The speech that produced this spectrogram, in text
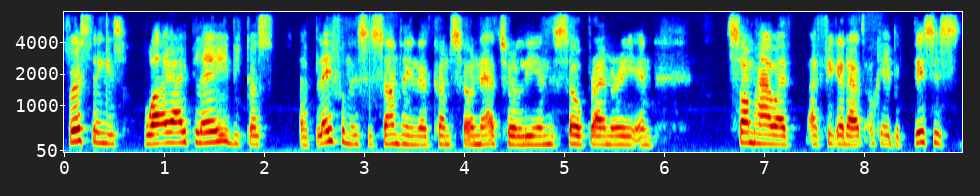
First thing is why I play because uh, playfulness is something that comes so naturally and so primary and somehow I've, I figured out okay but this is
